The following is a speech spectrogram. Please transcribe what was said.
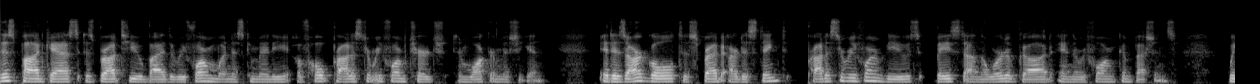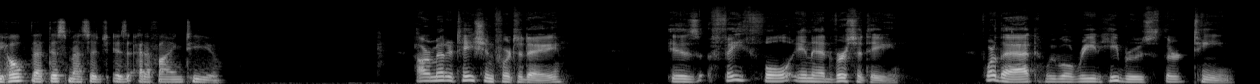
This podcast is brought to you by the Reformed Witness Committee of Hope Protestant Reformed Church in Walker, Michigan. It is our goal to spread our distinct Protestant Reformed views based on the Word of God and the Reformed Confessions. We hope that this message is edifying to you. Our meditation for today is faithful in adversity. For that, we will read Hebrews 13.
